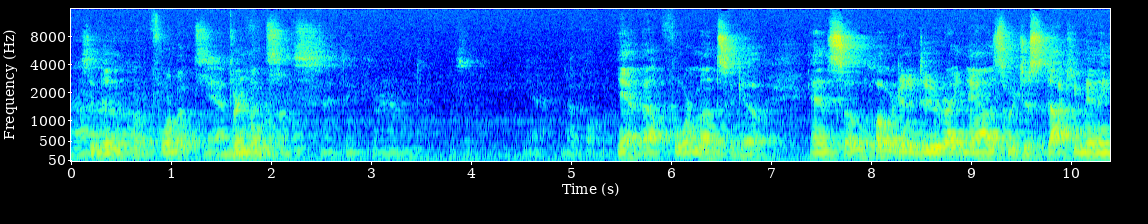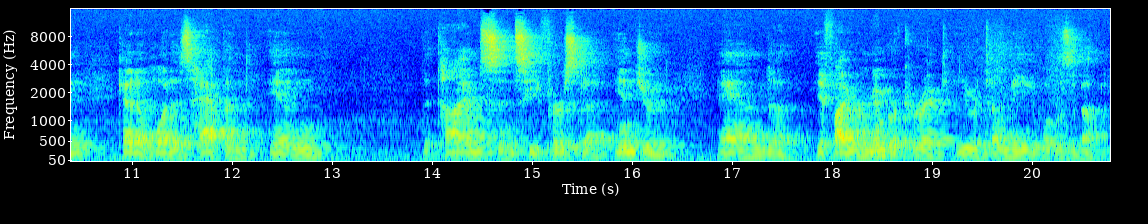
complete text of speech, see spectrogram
Has it been, what, four months? Yeah, Three months? Months, I think, around. Was it? Yeah, about four months. Yeah, about four months ago. And so what we're going to do right now is we're just documenting kind of what has happened in the time since he first got injured. And uh, if I remember correct, you were telling me what was about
